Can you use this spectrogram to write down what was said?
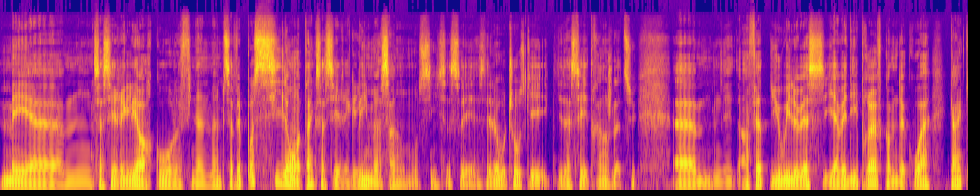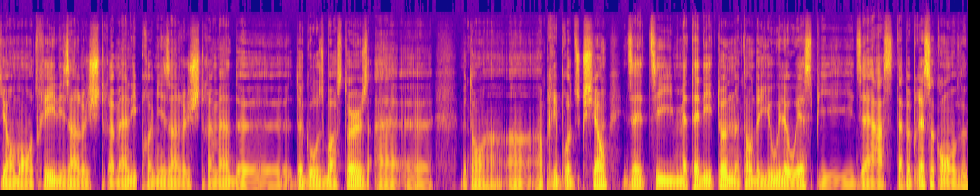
Mais euh, ça s'est réglé hors cours, finalement. Puis ça fait pas si longtemps que ça s'est réglé, il me semble aussi. C'est l'autre chose qui est, assez étrange là-dessus. Euh, en fait, Huey Lewis, il y avait des preuves comme de quoi, quand ils ont montré les enregistrements, les premiers enregistrements de, de Ghostbusters à, euh, mettons, en, pré-production, ils ils mettaient des tonnes, mettons, de Huey Lewis, puis ils disaient, ah, c'est à peu près ça qu'on veut.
